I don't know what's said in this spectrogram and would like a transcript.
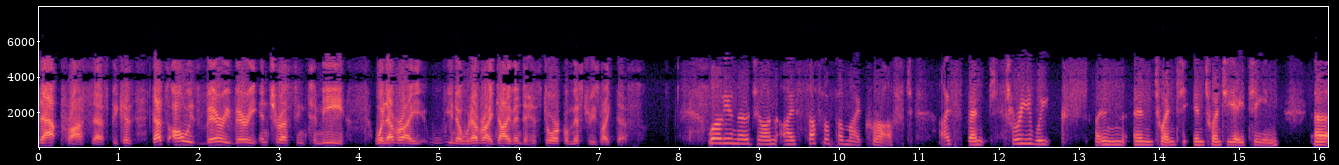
that process? Because that's always very, very interesting to me whenever I, you know, whenever I dive into historical mysteries like this. Well, you know, John, I suffer for my craft. I spent three weeks in in 20 in 2018, uh,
